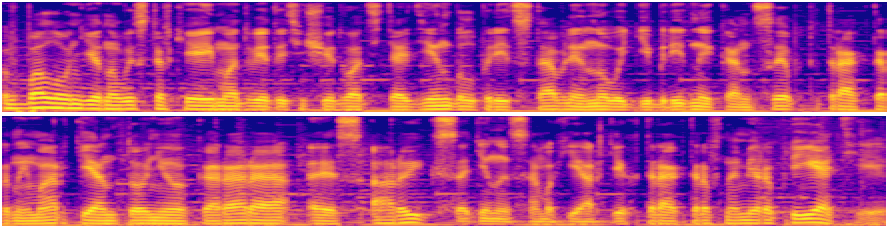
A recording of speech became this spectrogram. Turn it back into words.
В Болонье на выставке EIMA 2021 был представлен новый гибридный концепт тракторной марки Антонио Carrara SRX, один из самых ярких тракторов на мероприятии.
